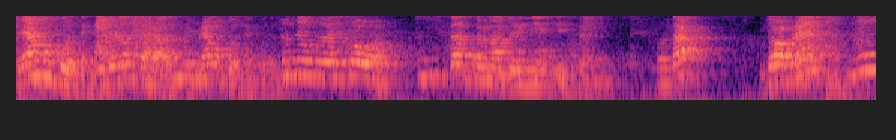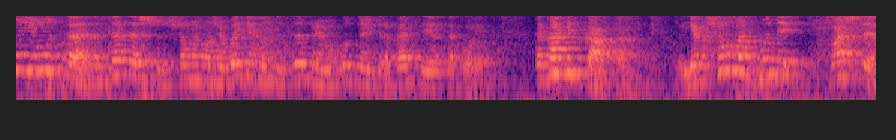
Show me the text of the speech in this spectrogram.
Прямокутник, по 90 градусів, прямокутник буде. Тут не обов'язково ця сторона дорівнює цій стороні. Так? Добре? Ну і усе. Це все те, що ми можемо витягнути з прямокутної трапеції як такої. Така підказка. Якщо у вас буде, бачите,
